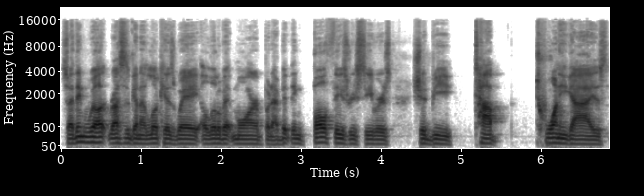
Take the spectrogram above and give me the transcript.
So I think Russ is going to look his way a little bit more, but I think both these receivers should be top 20 guys.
